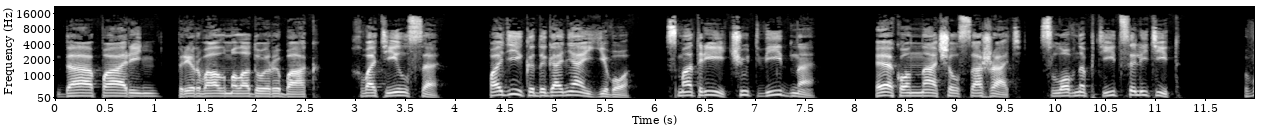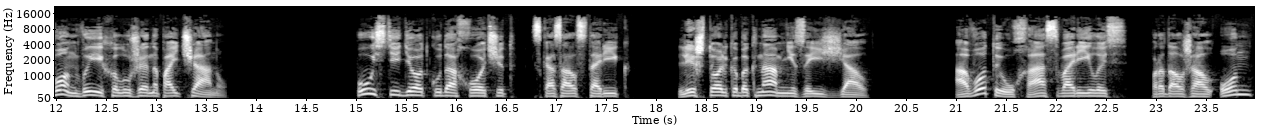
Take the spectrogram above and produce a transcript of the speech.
Да, парень, прервал молодой рыбак, хватился. Поди-ка догоняй его. Смотри, чуть видно. Эк, он начал сажать, словно птица летит. Вон выехал уже на Пайчану. Пусть идет куда хочет, сказал старик. Лишь только бы к нам не заезжал. А вот и уха сварилась, продолжал он,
